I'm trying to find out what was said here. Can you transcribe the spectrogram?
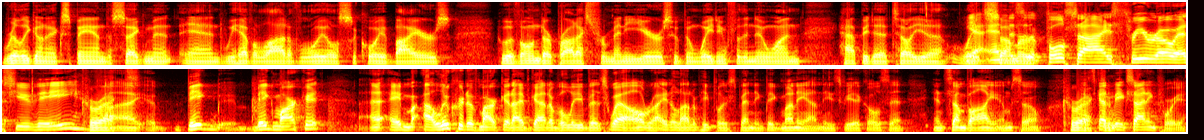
really going to expand the segment. And we have a lot of loyal Sequoia buyers who have owned our products for many years, who've been waiting for the new one. Happy to tell you late yeah, and summer. this is a full size three row SUV. Correct. Uh, big, big market a, a, lucrative market, I've got to believe as well, right? A lot of people are spending big money on these vehicles in, in some volume, so correct. It's got to be exciting for you.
